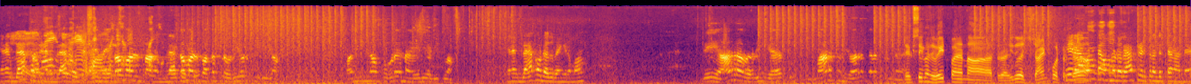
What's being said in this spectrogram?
எனக்கு black out black out mega mall mega mall பக்கத்துல ஒரே ஒரு சீடி தான். வந்தீங்கன்னா அப்போ கூட நான் ஏறி அடிக்கலாம். எனக்கு பிளாக் அவுட் ஆகுது பயங்கரமா. டேய் யாரா வரீங்க மாரசாமி வர சொன்னேன். நெக்ஸ்ட் கொஞ்சம் வெயிட் பண்ண நான் இது வச்சு ஜாயின் நான் போட்டிருக்கேன். வந்துட்டு அவனோட ரேப் எடுத்து வந்துட்டேன் நானு.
